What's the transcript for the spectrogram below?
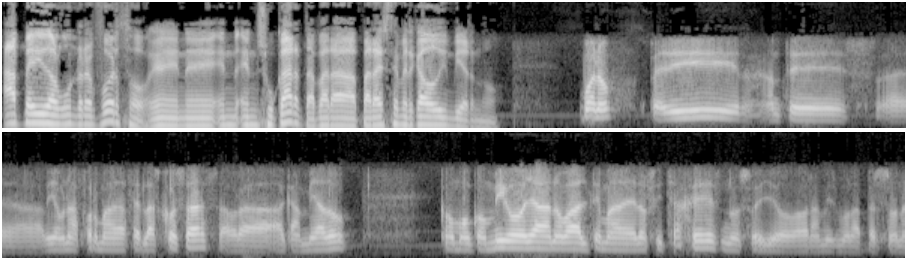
ha pedido algún refuerzo en, en su carta para, para este mercado de invierno. Bueno, pedir, antes había una forma de hacer las cosas, ahora ha cambiado como conmigo ya no va el tema de los fichajes, no soy yo ahora mismo la persona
